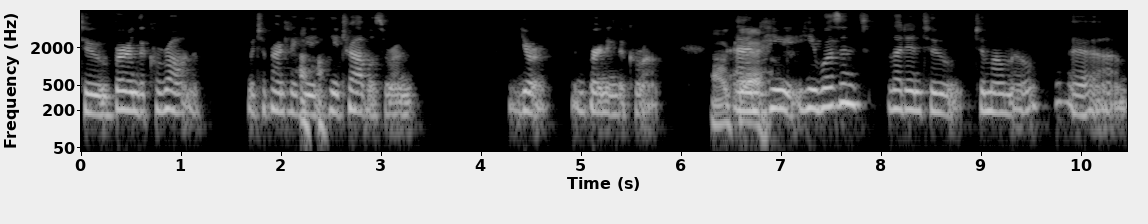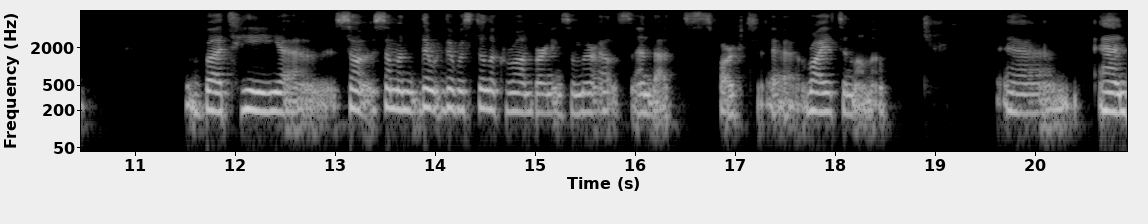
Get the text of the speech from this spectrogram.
to burn the Quran, which apparently he, uh-huh. he travels around Europe burning the Quran. Okay. And he, he wasn't let into to Malmo, um, but he uh, so someone there, there was still a Quran burning somewhere else, and that sparked uh, riots in Malmo. Um, and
